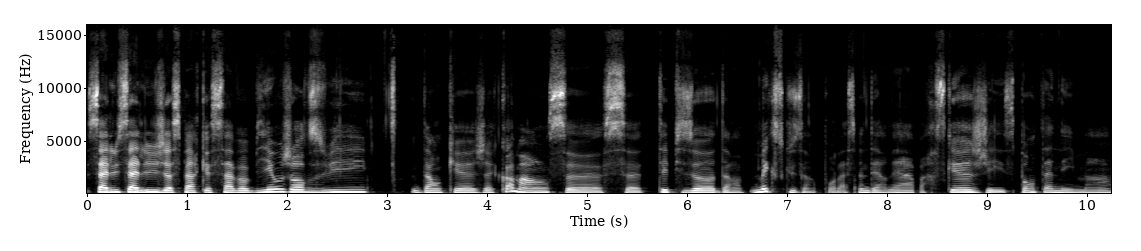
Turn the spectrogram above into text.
Salut, salut, j'espère que ça va bien aujourd'hui. Donc, euh, je commence euh, cet épisode en m'excusant pour la semaine dernière parce que j'ai spontanément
